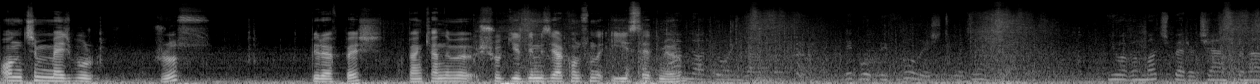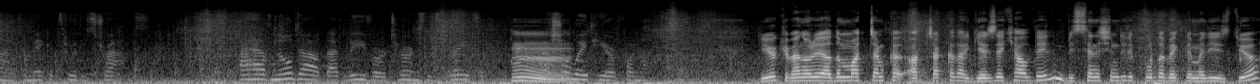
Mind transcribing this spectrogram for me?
Onun için mecburuz. Bir F5. Ben kendimi şu girdiğimiz yer konusunda iyi hissetmiyorum. You have a much better chance than I to make it through these traps. I have no doubt that lever turns these blades. I shall Hmm. wait here for now. Diyor ki ben oraya adım atacağım atacak kadar gerizekalı değilim. Biz seni şimdilik burada beklemeliyiz diyor.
